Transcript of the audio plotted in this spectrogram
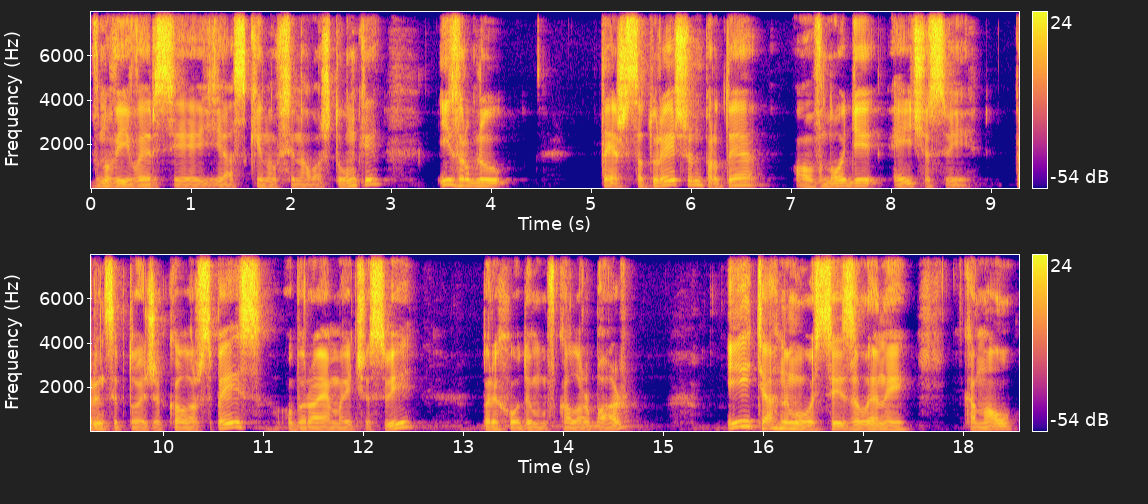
В новій версії я скину всі налаштунки. І зроблю теж Saturation, проте в ноді HSV. Принцип той же. Color Space, обираємо HSV, переходимо в Color Bar і тягнемо ось цей зелений канал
